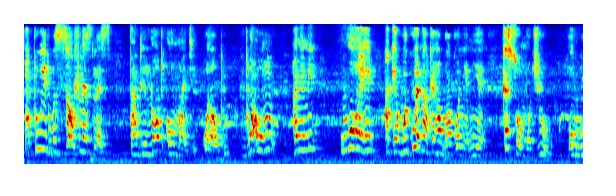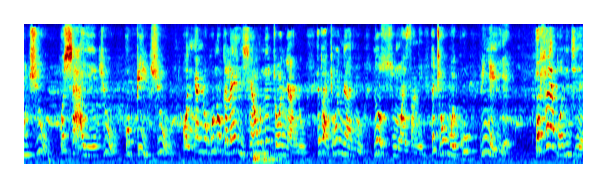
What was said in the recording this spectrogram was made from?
but do it with selflessness that the Lord Almighty will help you. Boawo anyami wɔhe ake wegu ena ake ha boakɔ nyamie kɛsɛ ɔmo dwo owu dwo ohyɛ ayɛ dwo obi dwo onyanyogo no kɛlɛ nhyia ho ne dwo nyanyo eba dwo nyanyo ne osumo ɛsane edwo wegu ne nyɛyɛ bɔfɛ bɔ ne gyeɛ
